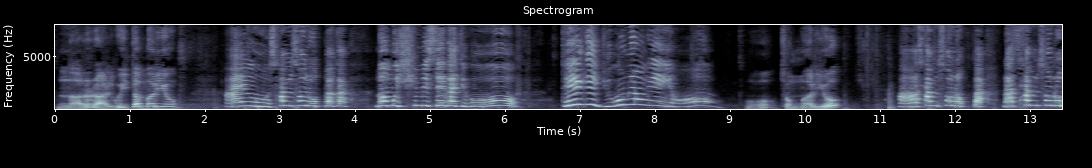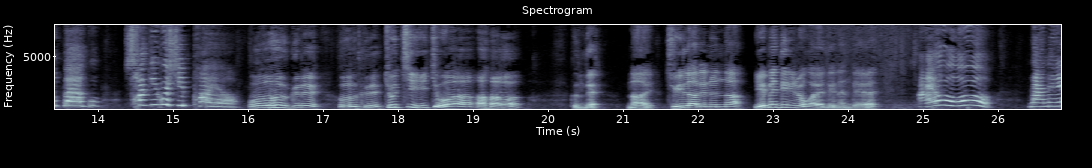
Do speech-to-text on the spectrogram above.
나를 알고 있단 말이오? 아유, 삼손 오빠가 너무 힘이 세가지고 되게 유명해요. 어? 정말이요? 아, 삼손 오빠, 나 삼손 오빠하고 사귀고 싶어요. 어, 그래. 어, 그래. 좋지. 좋아. 아하. 근데, 나, 주일날에는 나 예배 드리러 가야 되는데. 나는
